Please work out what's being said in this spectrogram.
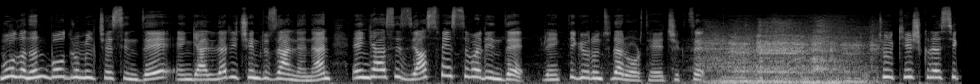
Muğla'nın Bodrum ilçesinde engelliler için düzenlenen Engelsiz Yaz Festivali'nde renkli görüntüler ortaya çıktı. Turkish Classic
